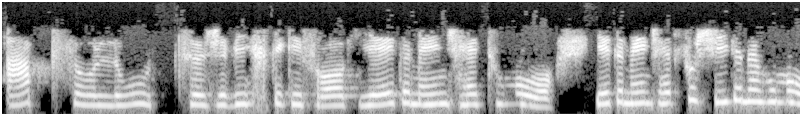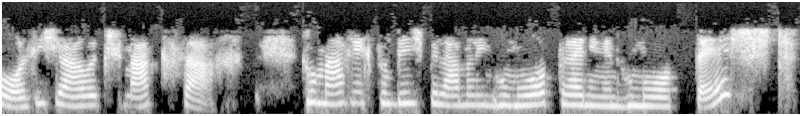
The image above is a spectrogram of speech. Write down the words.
Absolut. Das ist eine wichtige Frage. Jeder Mensch hat Humor. Jeder Mensch hat verschiedenen Humor. Es ist ja auch eine Geschmackssache. Darum mache ich zum Beispiel einmal im Humortraining einen Humortest.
